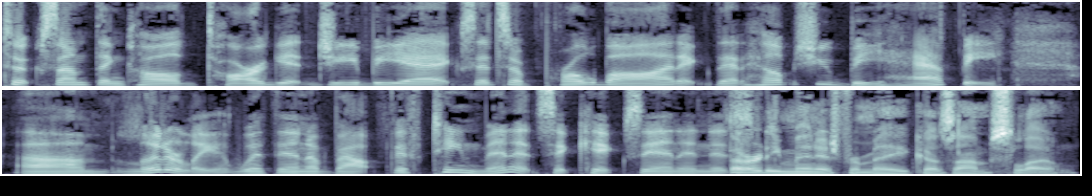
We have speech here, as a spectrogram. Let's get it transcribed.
took something called Target GBX. It's a probiotic that helps you be happy. Um, literally within about 15 minutes, it kicks in and it's 30 minutes for me because I'm slow.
